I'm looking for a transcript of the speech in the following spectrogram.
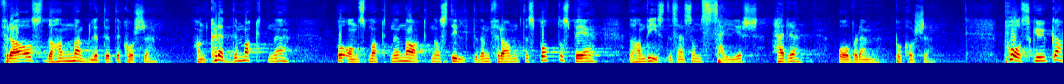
fra oss da han naglet det til korset. Han kledde maktene og åndsmaktene nakne og stilte dem fram til spott og spe da han viste seg som seiersherre over dem på korset. Påskeuka,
